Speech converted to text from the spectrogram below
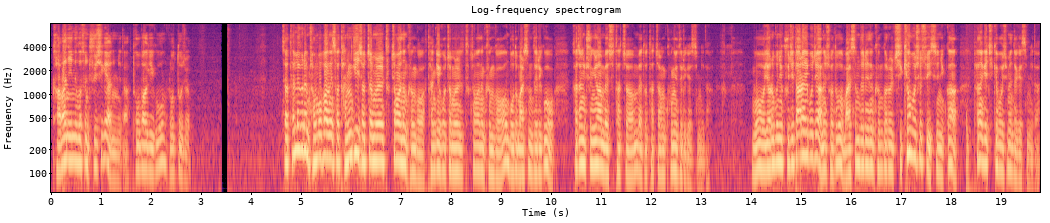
가만히 있는 것은 주식이 아닙니다. 도박이고 로또죠. 자, 텔레그램 정보방에서 단기 저점을 특정하는 근거, 단기 고점을 특정하는 근거 모두 말씀드리고 가장 중요한 매수 타점, 매도 타점 공유 드리겠습니다. 뭐 여러분이 굳이 따라해보지 않으셔도 말씀드리는 근거를 지켜보실 수 있으니까 편하게 지켜보시면 되겠습니다.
